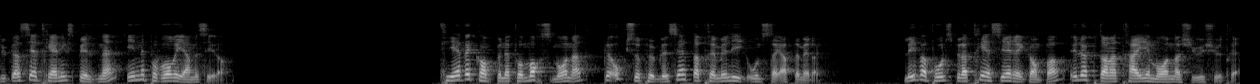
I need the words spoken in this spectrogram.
Du kan se treningsbildene inne på våre hjemmesider. TV-kampene for mars måned ble også publisert av Premier League onsdag ettermiddag. Liverpool spiller tre seriekamper i løpet av den tredje måneden av 2023.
